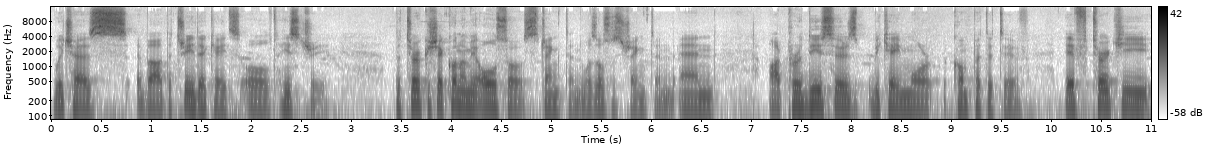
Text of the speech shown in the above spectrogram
which has about a three decades old history, the Turkish economy also strengthened, was also strengthened, and our producers became more competitive. If Turkey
